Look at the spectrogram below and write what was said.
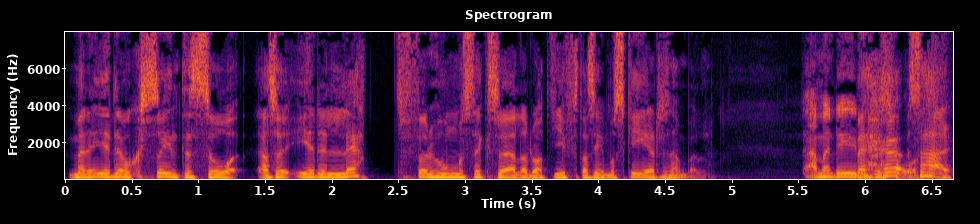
Men är det också inte så, alltså är det lätt för homosexuella då att gifta sig i moskéer till exempel? Ja, men det är Behö- så här,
